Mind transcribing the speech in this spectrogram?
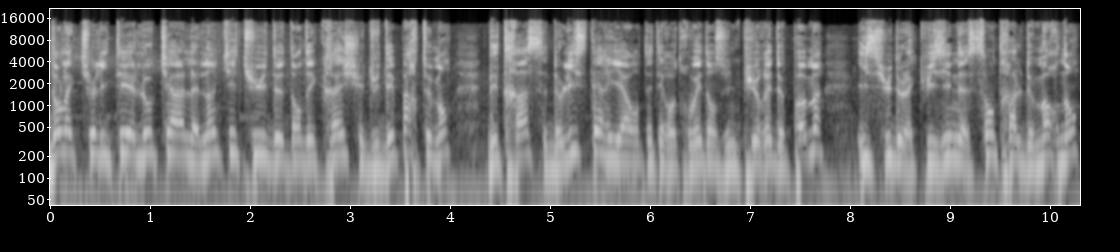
Dans l'actualité locale, l'inquiétude dans des crèches du département. Des traces de listeria ont été retrouvées dans une purée de pommes issue de la cuisine centrale de Mornan.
